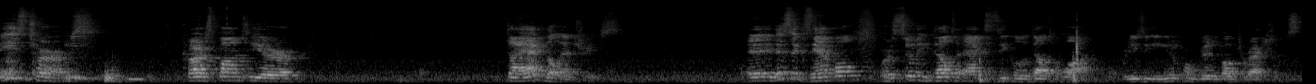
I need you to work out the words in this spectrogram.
these terms correspond to your diagonal entries. In, in this example, we're assuming delta x is equal to delta y. We're using a uniform grid in both directions.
